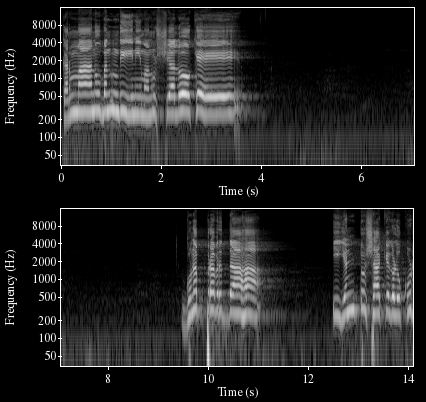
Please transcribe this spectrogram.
ಕರ್ಮಾನುಬಂಧೀನಿ ಮನುಷ್ಯಲೋಕೆ ಗುಣಪ್ರವೃದ್ಧ ಈ ಎಂಟು ಶಾಖೆಗಳು ಕೂಡ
